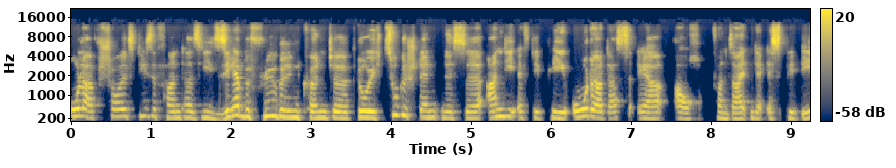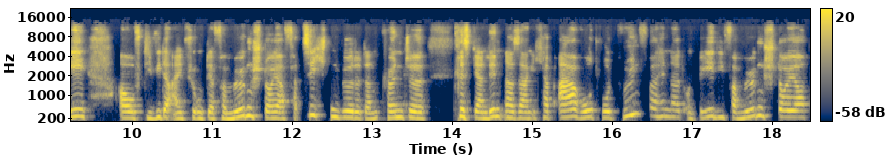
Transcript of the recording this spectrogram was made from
Olaf Scholz diese Fantasie sehr beflügeln könnte durch Zugeständnisse an die FDP oder dass er auch von Seiten der SPD auf die Wiedereinführung der Vermögensteuer verzichten würde, dann könnte Christian Lindner sagen, ich habe A, Rot-Rot-Grün verhindert und B, die Vermögensteuer.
